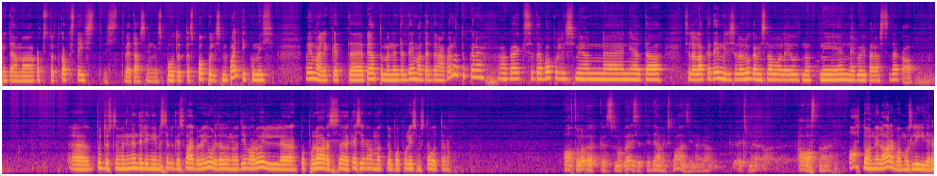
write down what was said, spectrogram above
mida ma kaks tuhat kaksteist vist vedasin, mis puudutas populismi Baltikumis. võimalik, et äh, peatume nendel teemadel täna ka natukene, aga eks seda populismi on nii-öelda sellele akadeemilisele lugemislauale jõudnud nii enne kui pärast seda ka tutvustame nendele inimestele, kes vahepeal on juurde tulnud, Ivo Rull, populaarse käsiraamatu Populismist autor. Ahto Lõbekas, ma päriselt ei tea, miks ma olen siin, aga eks me avastame. Ahto on meil arvamusliider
